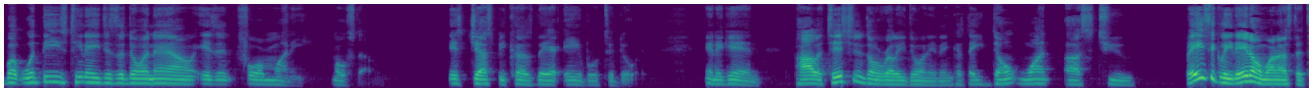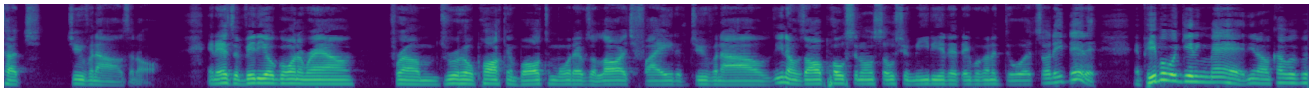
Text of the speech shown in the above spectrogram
But what these teenagers are doing now isn't for money, most of them. It's just because they're able to do it. And again, politicians don't really do anything because they don't want us to, basically, they don't want us to touch juveniles at all. And there's a video going around from Druid Hill Park in Baltimore. There was a large fight of juveniles. You know, it was all posted on social media that they were going to do it. So they did it. And people were getting mad, you know, because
